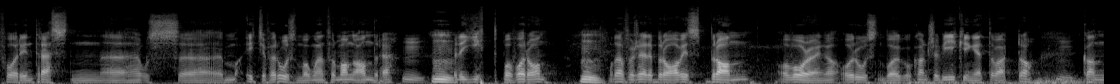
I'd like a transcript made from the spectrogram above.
for interessen uh, hos uh, Ikke for Rosenborg, men for mange andre. For det er gitt på forhånd. Og Derfor er det bra hvis Brann og Vålerenga og Rosenborg og kanskje Viking etter hvert da, kan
